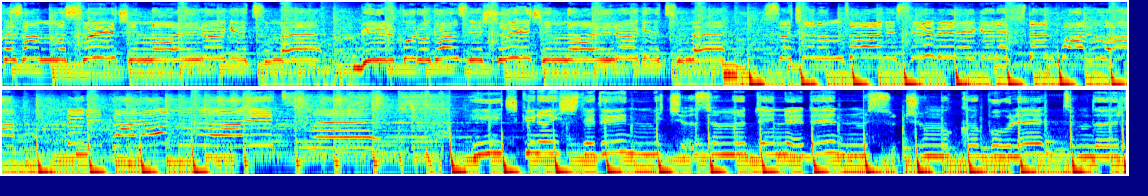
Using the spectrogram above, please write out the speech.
Kazanması için ayrı gitme. Bir kuru gözyaşı için ayrı gitme. Saçının tanesi bile güneşten parla. Beni karanlığa itme. Hiç günah işledin mi? Çözümü denedin mi? Suçumu kabul ettim darısı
